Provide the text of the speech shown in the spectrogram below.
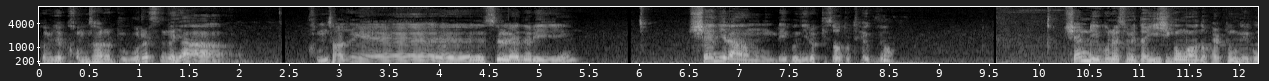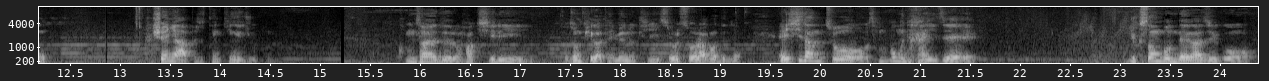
그럼 이제 검사를 누구를 쓰느냐 검사 중에 쓸 애들이 쉔이랑 리븐 이렇게 써도 되고요. 쉔 리븐을 쓰면 일단 이시공화도 발동되고 쉔이 앞에서 탱킹해주고 검사 애들은 확실히 고정피가 되면은 딜이 쏠쏠하거든요. 애쉬 당초 선봉대가 이제 육성본 돼가지고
